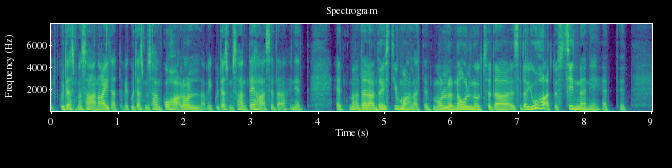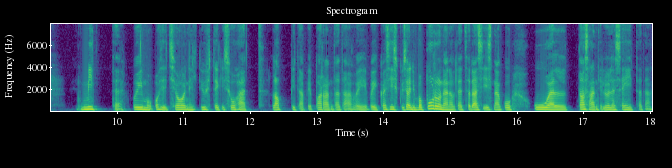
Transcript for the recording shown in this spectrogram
et kuidas ma saan aidata või kuidas ma saan kohal olla või kuidas ma saan teha seda, nii et, et ma tänan tõesti Jumalat, et mul on olnud seda, seda juhatust sinnani, et, et mitte võimupositsioonilt ühtegi suhet lappida või parandada või, või ka siis, kui see on juba purunenud, et seda siis nagu uuel tasandil üles ehitada.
